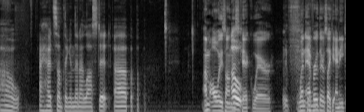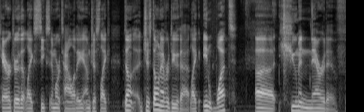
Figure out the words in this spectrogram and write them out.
Oh, I had something and then I lost it. Uh, I'm always on this Oh. kick where whenever there's like any character that like seeks immortality, I'm just like, don't just don't ever do that. Like in what uh human narrative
